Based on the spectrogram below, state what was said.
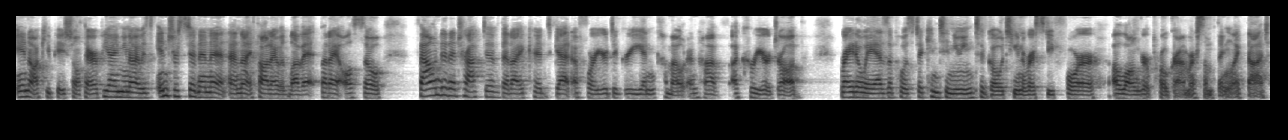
in occupational therapy. I mean, I was interested in it and I thought I would love it, but I also found it attractive that I could get a four year degree and come out and have a career job right away as opposed to continuing to go to university for a longer program or something like that.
